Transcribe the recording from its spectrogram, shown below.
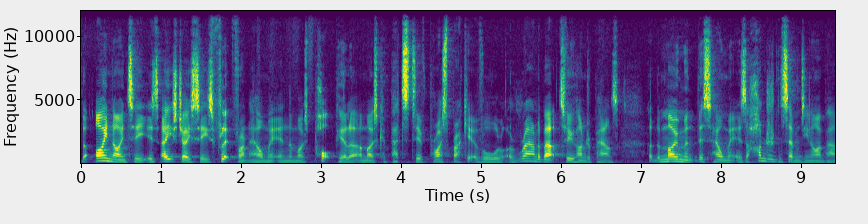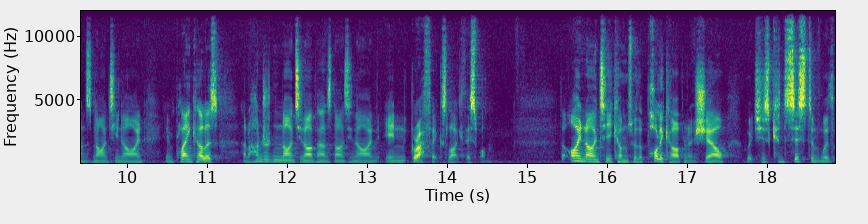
The i90 is HJC's flip front helmet in the most popular and most competitive price bracket of all, around about £200. At the moment, this helmet is £179.99 in plain colours and £199.99 in graphics like this one. The i90 comes with a polycarbonate shell, which is consistent with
